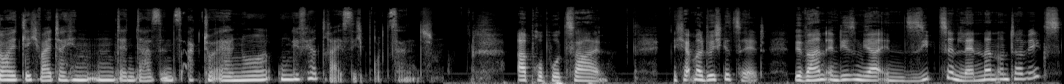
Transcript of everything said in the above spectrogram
deutlich weiter hinten, denn da sind es aktuell nur ungefähr 30 Prozent. Apropos Zahlen. Ich habe mal durchgezählt. Wir waren in diesem Jahr in 17 Ländern unterwegs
